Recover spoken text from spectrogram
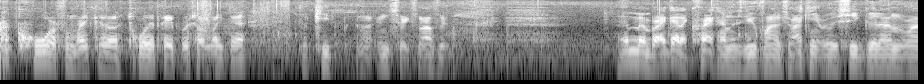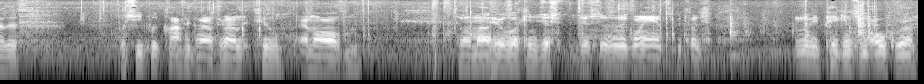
a core from like uh, toilet paper or something like that to keep uh, insects off it. And remember, I got a crack on this viewfinder, so I can't really see good on a lot of this. But she put coffee grounds around it too, on all of them. So I'm out here looking just, just as a glance because I'm going to be picking some okra.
